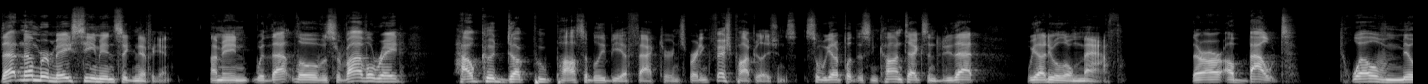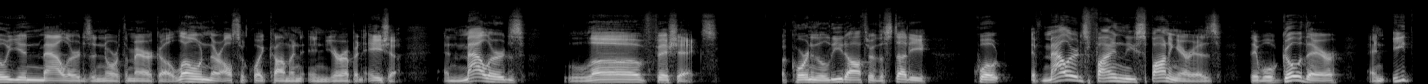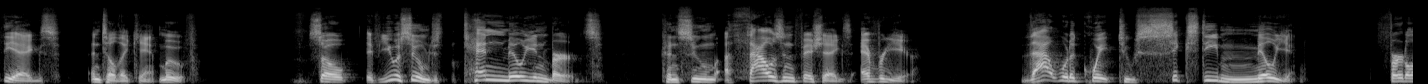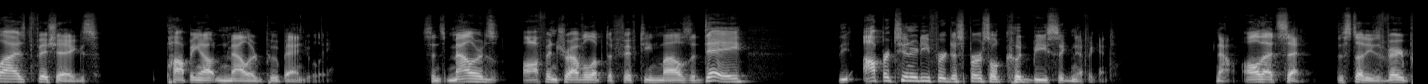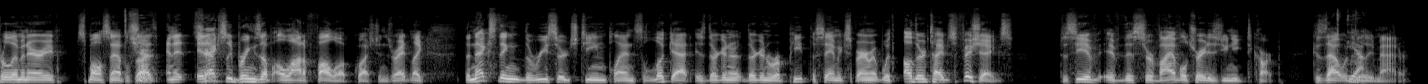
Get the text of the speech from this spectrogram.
That number may seem insignificant. I mean, with that low of a survival rate, how could duck poop possibly be a factor in spreading fish populations? So we got to put this in context, and to do that, we got to do a little math. There are about 12 million mallards in North America alone. They're also quite common in Europe and Asia. And mallards love fish eggs. According to the lead author of the study, quote, if mallards find these spawning areas, they will go there and eat the eggs until they can't move. So if you assume just 10 million birds consume a thousand fish eggs every year, that would equate to 60 million fertilized fish eggs popping out in mallard poop annually. Since mallards often travel up to 15 miles a day, the opportunity for dispersal could be significant. Now, all that said, the study is very preliminary, small sample Sure. size, and it, it actually brings up a lot of follow up questions, right? Like the next thing the research team plans to look at is they're gonna they're gonna repeat the same experiment with other types of fish eggs to see if if this survival trait is unique to carp, because that would Yeah. really matter.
